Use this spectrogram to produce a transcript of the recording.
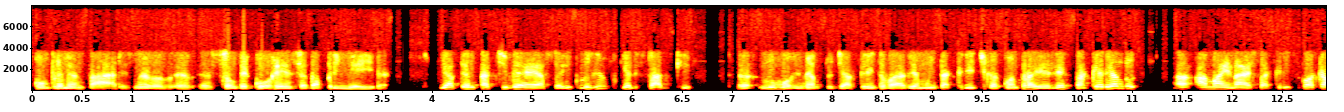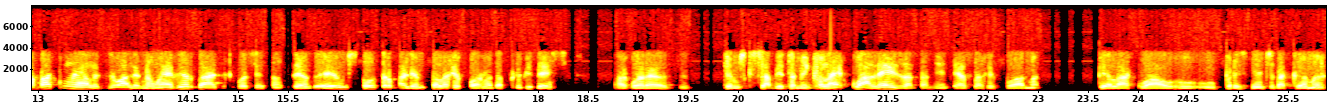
complementares, né? É, é, são decorrência da primeira. E a tentativa é essa, inclusive porque ele sabe que no movimento do dia 30 vai haver muita crítica contra ele. Ele está querendo uh, amainar essa crítica ou acabar com ela, dizer, olha, não é verdade o que vocês estão dizendo, eu estou trabalhando pela reforma da Previdência. Agora, temos que saber também qual é, qual é exatamente essa reforma pela qual o, o presidente da Câmara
